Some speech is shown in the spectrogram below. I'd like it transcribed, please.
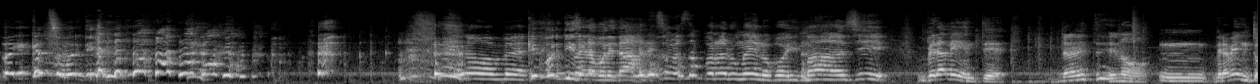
Ma che cazzo vuol dire? No, vabbè. Che vuol dire sei napoletano? Adesso mi sta a parlare rumeno poi, ma sì. Veramente. Veramente no. Mm, veramente?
